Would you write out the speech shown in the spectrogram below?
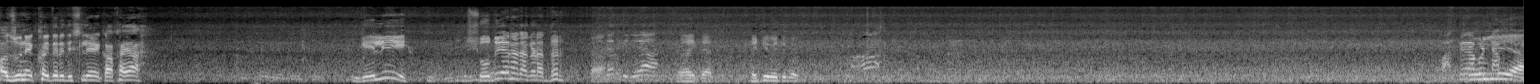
अजून एक काहीतरी दिसली आहे का खया? गेली. शोधूया ना दगडात धर. त्यात ह्याची भीती बघ. कुर्ली या.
